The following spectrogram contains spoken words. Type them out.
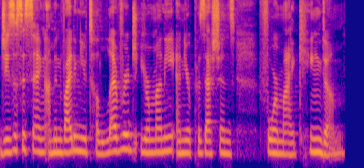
Jesus is saying, I'm inviting you to leverage your money and your possessions for my kingdom.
